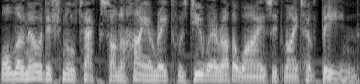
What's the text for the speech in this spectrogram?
although no additional tax on a higher rate was due where otherwise it might have been.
